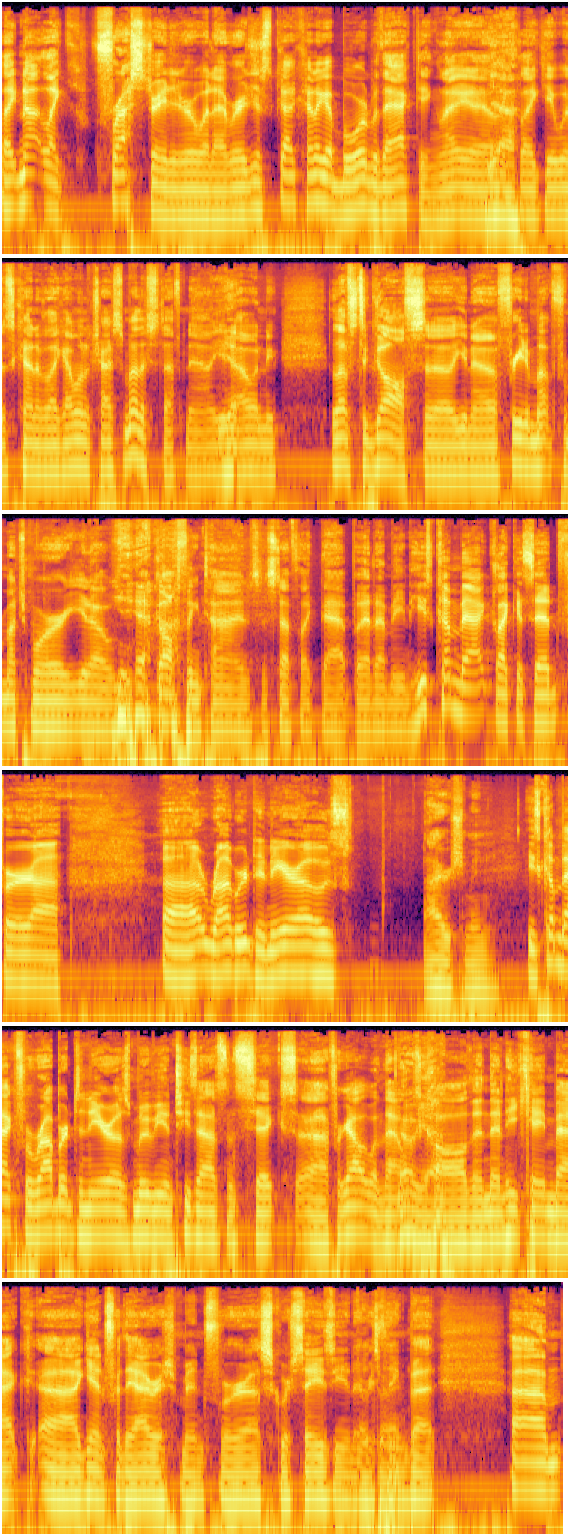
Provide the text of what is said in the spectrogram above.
like not like frustrated or whatever. It just got kind of got bored with acting. Like, uh, Yeah. like like it was kind of like I want to try some other stuff now, you know. And he loves to golf, so you know, freed him up for much more, you know, Yeah. golfing times and stuff like that. But I mean, he's come back, like I said, for uh, uh, Robert De Niro's. Irishman. He's come back for Robert De Niro's movie in 2006. Uh, I forgot what that Oh, was yeah. called, and then he came back uh, again for The Irishman for uh, Scorsese and everything. But, um,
